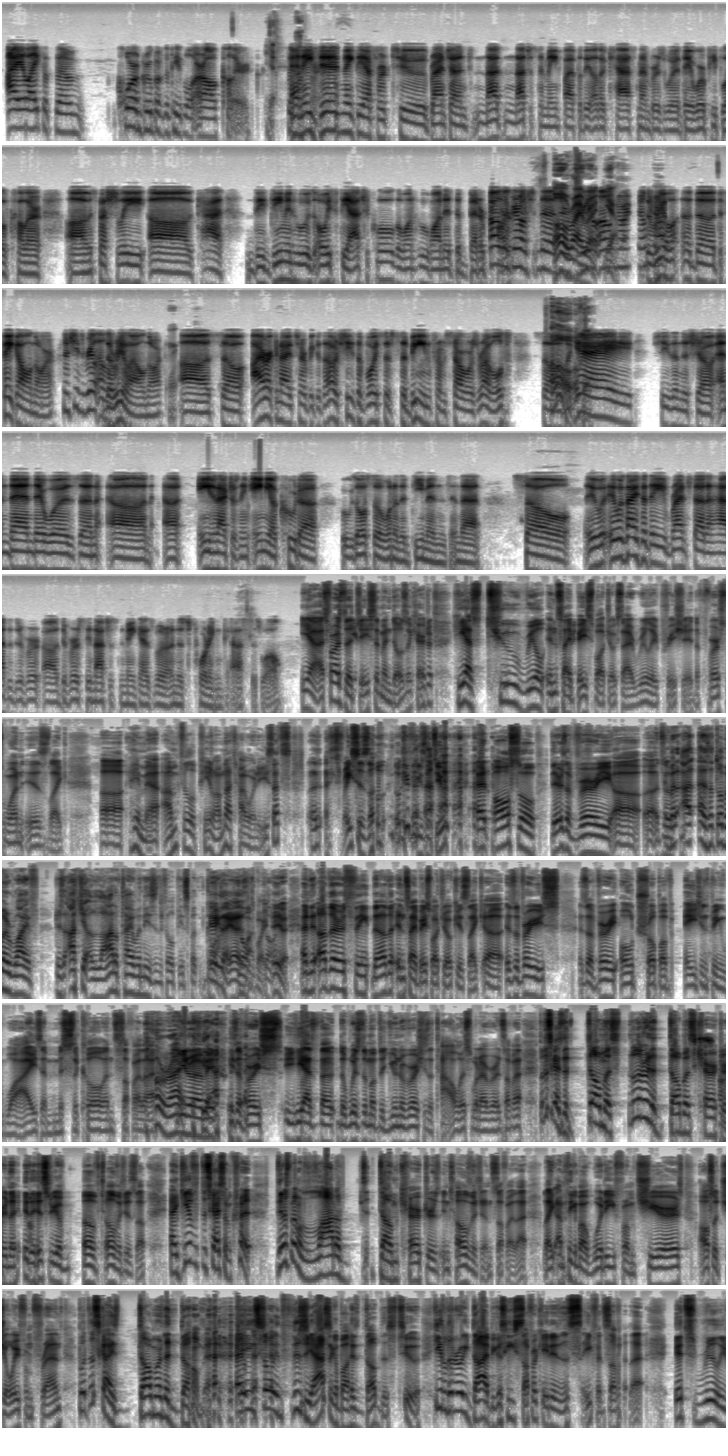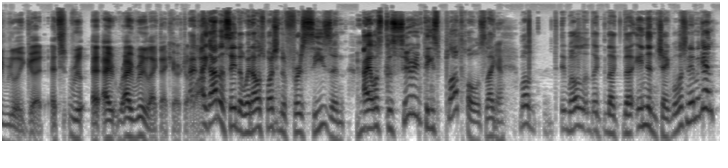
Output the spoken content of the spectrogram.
I like that the core group of the people are all colored. Yeah. And they part. did make the effort to branch out, and not not just the main five, but the other cast members where they were people of color, um, especially uh, God, the demon who was always theatrical, the one who wanted the better part. Oh, the girl, the, Oh, the right, real right, yeah. Eleanor the real, uh, the the fake Eleanor. No, she's real Eleanor. the real Eleanor. Uh, so I recognize her because oh, she's the voice of Sabine from Star Wars Rebels. So Oh, like, okay. yay, she's in the show. And then there was an uh, an uh, Asian actress named Amy Okuda, who was also one of the demons in that. So it it was nice that they branched out and had the diver- uh, diversity, not just in the main cast, but in the supporting cast as well. Yeah, as far as the Jason Mendoza character, he has two real inside baseball jokes that I really appreciate. The first one is like, uh, "Hey man, I'm Filipino. I'm not Taiwanese. That's that's racism. Don't confuse the two." And also, there's a very uh, uh so- But as I told my wife, there's actually a lot of Taiwanese in the Philippines. But go exactly, on, go that's on, the point. go on. Anyway, and the other thing, the other inside baseball joke is like, uh, is a very, s- is a very old trope of Asians being wise and mystical and stuff like that. All right, You know what I yeah. mean? He's a very, he has the the wisdom of the universe. He's a Taoist, whatever, and stuff like that. But this guy's the dumbest, literally the dumbest character in the in the history of of television stuff. And give this guy some credit. There's been a lot of d- dumb characters in television and stuff like that. Like I'm thinking about Woody from Cheers, also Joey from Friends. But this guy's dumber than dumb, and he's so enthusiastic about his dumbness too. He literally died because he suffocated in a safe and stuff like that. It's really, really good. It's real. I, I really like that character a lot. I, I gotta say that when I was watching the first season, mm-hmm. I was considering things plot holes. Like, Yeah. well, well, like, like the Indian chick. What was her name again?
